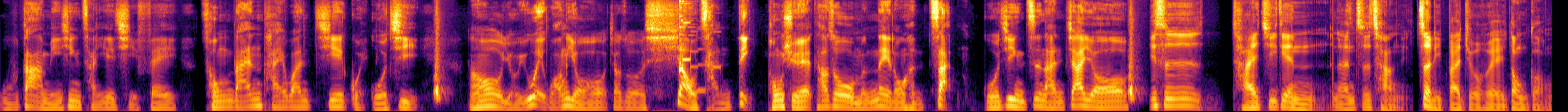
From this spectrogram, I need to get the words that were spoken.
五大明星产业起飞，从南台湾接轨国际。然后有一位网友叫做笑禅定同学，他说我们内容很赞。国境之南加油！其实台积电南子厂这礼拜就会动工。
